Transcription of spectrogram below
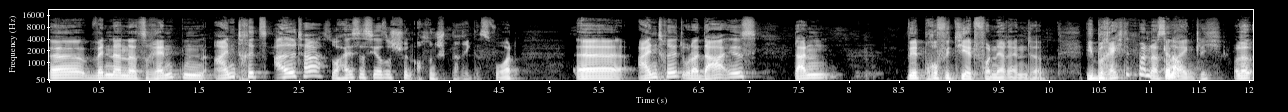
äh, wenn dann das Renteneintrittsalter, so heißt es ja so schön, auch so ein sperriges Wort, äh, eintritt oder da ist, dann wird profitiert von der Rente. Wie berechnet man das genau. eigentlich? Oder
